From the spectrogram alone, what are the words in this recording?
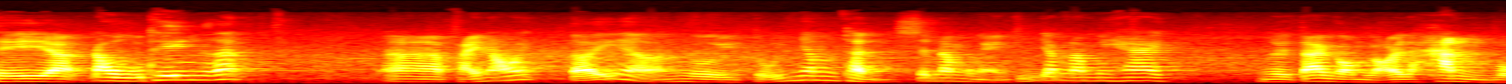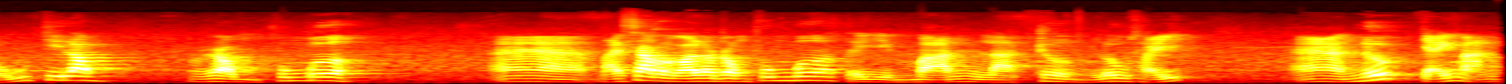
Thì uh, đầu tiên á uh, phải nói tới uh, người tuổi nhâm thìn sinh năm 1952 người ta còn gọi là hành vũ chi long rồng phun mưa. À tại sao gọi là rồng phun mưa? Tại vì mệnh là trường lưu thủy. À nước chảy mạnh.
